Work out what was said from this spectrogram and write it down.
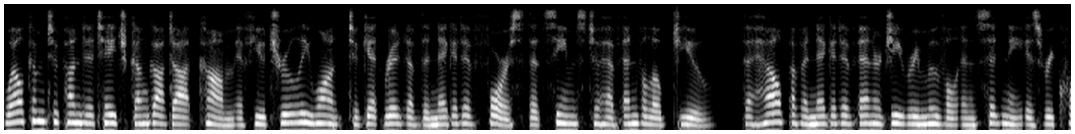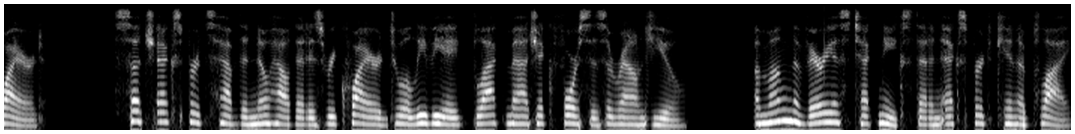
Welcome to pandithganga.com if you truly want to get rid of the negative force that seems to have enveloped you. The help of a negative energy removal in Sydney is required. Such experts have the know-how that is required to alleviate black magic forces around you. Among the various techniques that an expert can apply,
